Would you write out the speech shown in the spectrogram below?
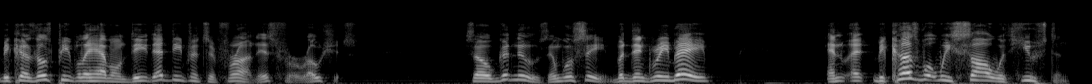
Because those people they have on that defensive front is ferocious. So good news, and we'll see. But then Green Bay, and uh, because what we saw with Houston,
